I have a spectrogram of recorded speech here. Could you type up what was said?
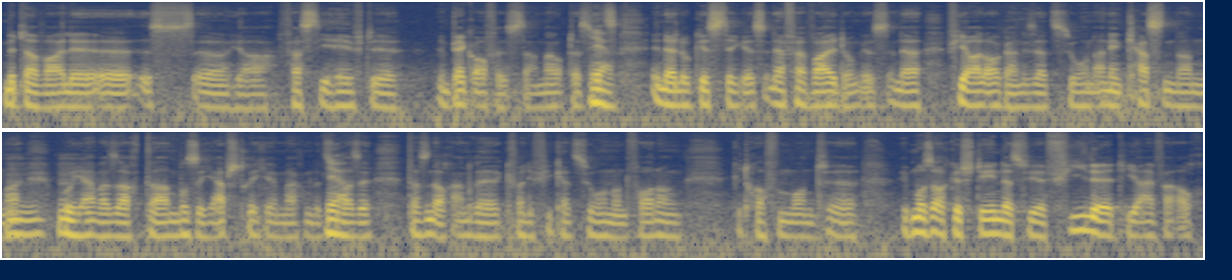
mittlerweile äh, ist äh, ja fast die Hälfte im Backoffice dann, ne? ob das jetzt ja. in der Logistik ist, in der Verwaltung ist, in der Filialorganisation, an den Kassen dann, ne? mhm. wo ich mhm. einfach sage, da muss ich Abstriche machen, beziehungsweise ja. da sind auch andere Qualifikationen und Forderungen getroffen und äh, ich muss auch gestehen, dass wir viele, die einfach auch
